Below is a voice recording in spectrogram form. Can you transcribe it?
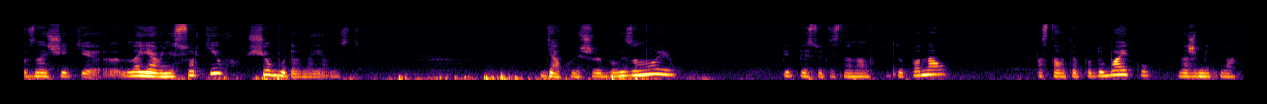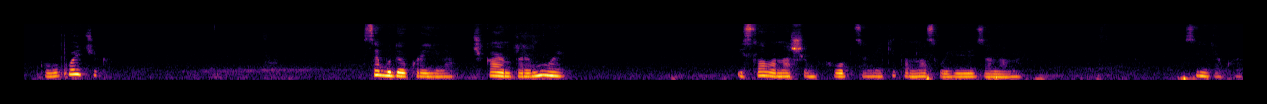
значить, е, наявність сортів, що буде в наявності. Дякую, що ви були зі мною. Підписуйтесь на наш канал, поставте вподобайку, нажміть на колокольчик. Все буде Україна. Чекаємо перемоги. І слава нашим хлопцям, які там нас воюють за нами. Всім дякую.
